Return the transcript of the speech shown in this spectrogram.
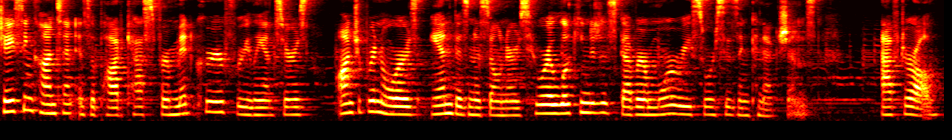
Chasing Content is a podcast for mid career freelancers, entrepreneurs, and business owners who are looking to discover more resources and connections. After all,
